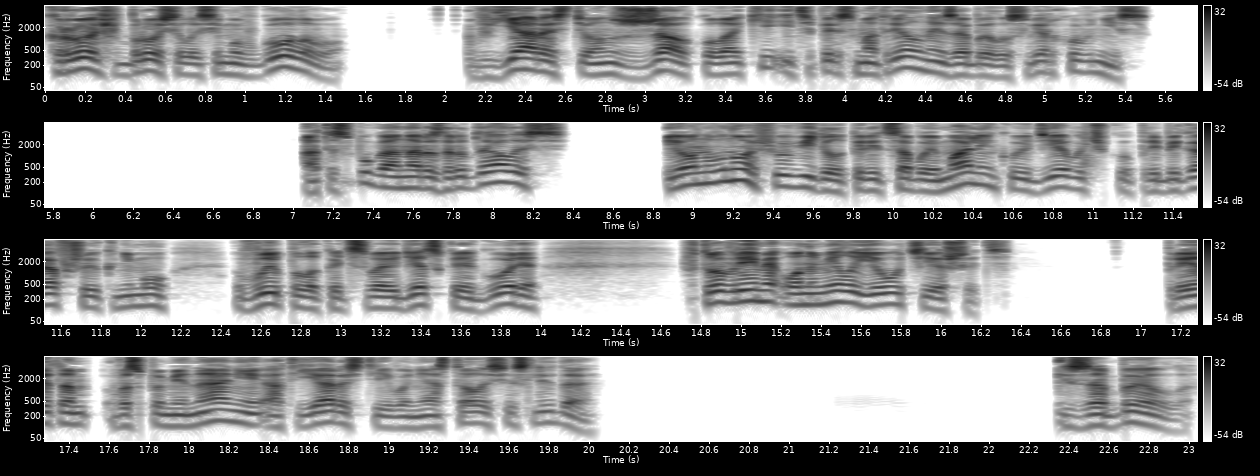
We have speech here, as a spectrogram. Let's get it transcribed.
Кровь бросилась ему в голову. В ярости он сжал кулаки и теперь смотрел на Изабеллу сверху вниз. От испуга она разрыдалась, и он вновь увидел перед собой маленькую девочку, прибегавшую к нему выплакать свое детское горе. В то время он умел ее утешить. При этом воспоминаний от ярости его не осталось и следа. «Изабелла,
